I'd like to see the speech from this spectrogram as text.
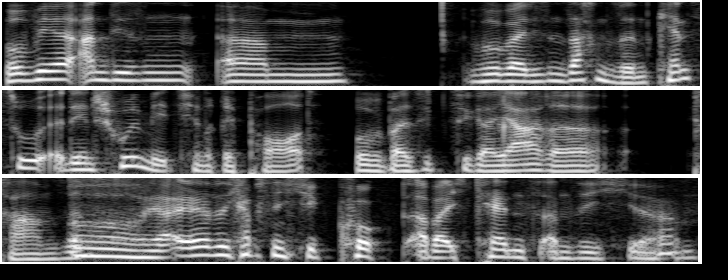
wo wir an diesen, ähm, wo wir bei diesen Sachen sind, kennst du den Schulmädchen-Report, wo wir bei 70er Jahre Kram sind? Oh ja, also ich habe es nicht geguckt, aber ich kenne es an sich, ja. Oder haben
